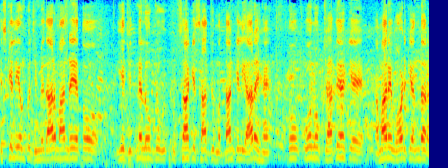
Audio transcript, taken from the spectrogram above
इसके लिए उनको जिम्मेदार मान रहे हैं। तो ये जितने लोग जो उत्साह के साथ जो मतदान के लिए आ रहे हैं तो वो लोग चाहते हैं कि हमारे वार्ड के अंदर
